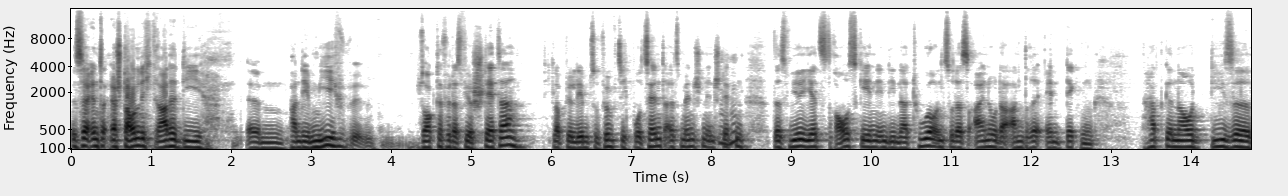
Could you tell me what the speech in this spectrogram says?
Ist ja erstaunlich, gerade die ähm, Pandemie äh, sorgt dafür, dass wir Städter, ich glaube, wir leben zu 50 Prozent als Menschen in Städten, mhm. dass wir jetzt rausgehen in die Natur und so das eine oder andere entdecken hat genau diese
